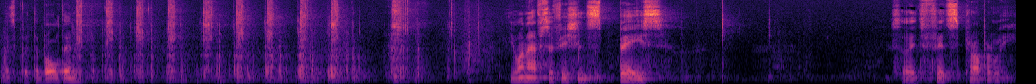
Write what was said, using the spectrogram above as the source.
Let's put the bolt in. You want to have sufficient space so it fits properly.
